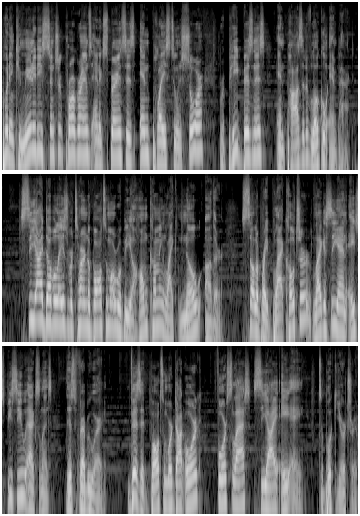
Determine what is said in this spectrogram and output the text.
putting community centric programs and experiences in place to ensure repeat business and positive local impact. CIAA's return to Baltimore will be a homecoming like no other. Celebrate black culture, legacy, and HBCU excellence this February. Visit baltimore.org forward slash CIAA to book your trip.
